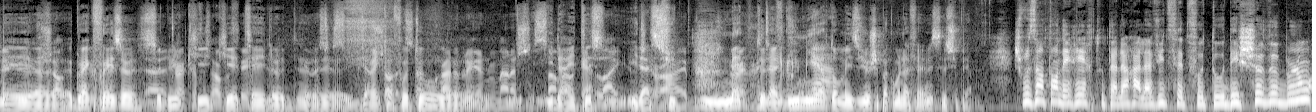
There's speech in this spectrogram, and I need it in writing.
Mais euh, Greg Fraser, celui qui, qui était le euh, directeur photo, euh, il, a été, il a su mettre de la lumière dans mes yeux. Je ne sais pas comment il a fait, mais c'est super. Je vous entendais rire tout à l'heure à la vue de cette photo. Des cheveux blonds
